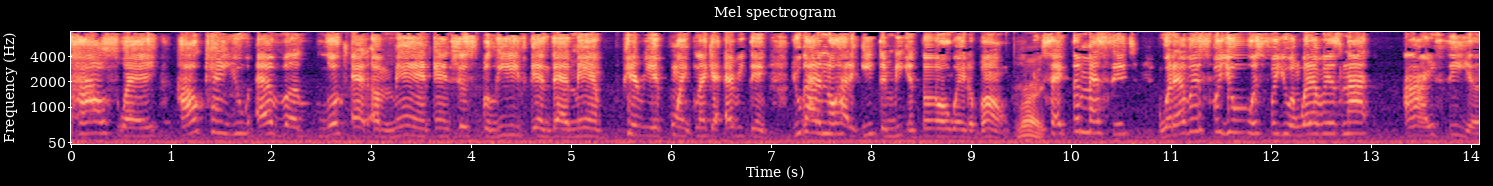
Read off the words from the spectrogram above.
Houseway, how can you ever look at a man and just believe in that man, period, point blank at everything? You got to know how to eat the meat and throw away the bone. Right. take the message. Whatever is for you is for you, and whatever is not, I see you.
